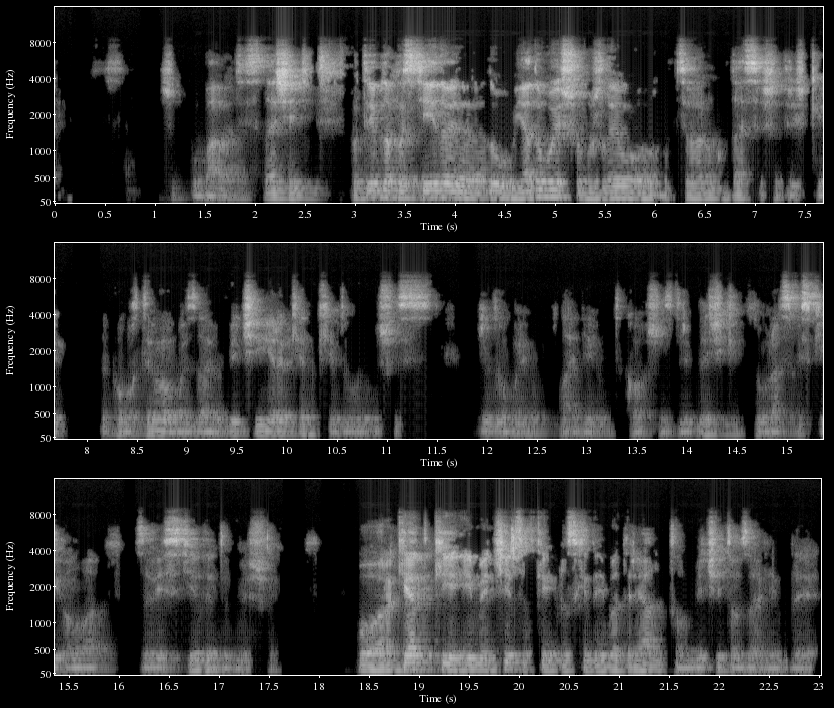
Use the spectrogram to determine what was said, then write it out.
щоб побавитись. Значить, потрібно постійно, ну, я думаю, що можливо цього року вдасться ще трішки допомогти вам, не знаю, м'ячі і ракетки, я думаю, щось Вже думаю, в плані такого щось дрібнички. Ну, раз міський голова завіз стіли, думаю, що. Бо ракетки і мечі це такий розхідний матеріал, то мечі то взагалі не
